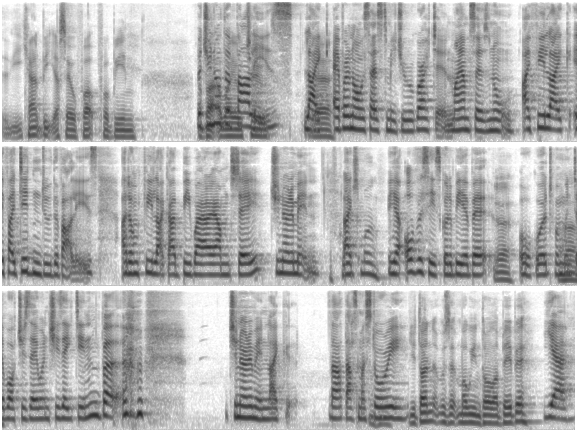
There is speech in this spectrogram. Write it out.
You can't beat yourself up for being. But you know the valleys, like Yeah. everyone always says to me, "Do you regret it?" And my answer is no. I feel like if I didn't do the valleys, I don't feel like I'd be where I am today. Do you know what I mean? Of course, like, man. Yeah, obviously it's going to be a bit Yeah. awkward when Uh-huh. Winter watches it when she's eighteen, but do you know what I mean? Like that. That's my story. You done it? Was it Million Dollar Baby? Yeah,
